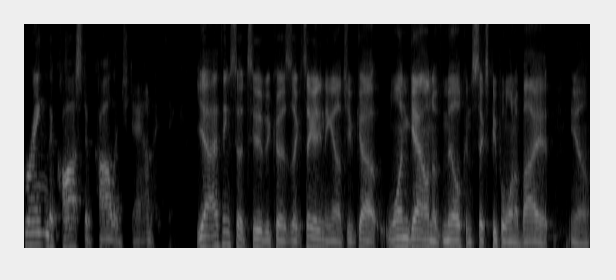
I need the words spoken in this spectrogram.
bring the cost of college down i yeah i think so too because like it's anything else you've got one gallon of milk and six people want to buy it you know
